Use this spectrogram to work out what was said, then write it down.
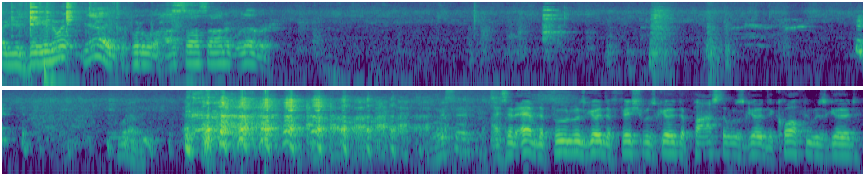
Are you just dig into it? Yeah, you can put a little hot sauce on it, whatever. I said, Ev, the food was good, the fish was good, the pasta was good, the coffee was good,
